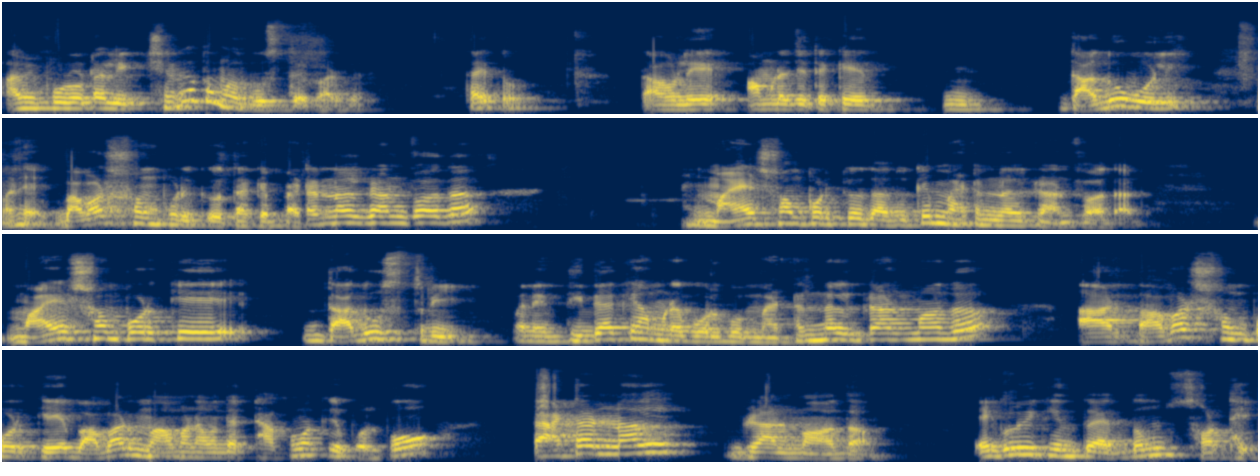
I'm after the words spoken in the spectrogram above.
আমি পুরোটা লিখছি না, তোমরা বুঝতে পারবে, তাই তো? তাহলে আমরা যেটাকে দাদু বলি মানে বাবার সম্পর্কেও তাকে প্যাটার্নাল গ্র্যান্ডফাদার মায়ের সম্পর্কেও দাদুকে ম্যাটার্নাল গ্র্যান্ডফাদার মায়ের সম্পর্কে দাদু স্ত্রী মানে দিদাকে আমরা বলব ম্যাটার্নাল গ্র্যান্ডমাদার আর বাবার সম্পর্কে বাবার মা মানে আমাদের ঠাকুমাকে বলব প্যাটার্নাল গ্র্যান্ডমাদার এগুলোই কিন্তু একদম সঠিক।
